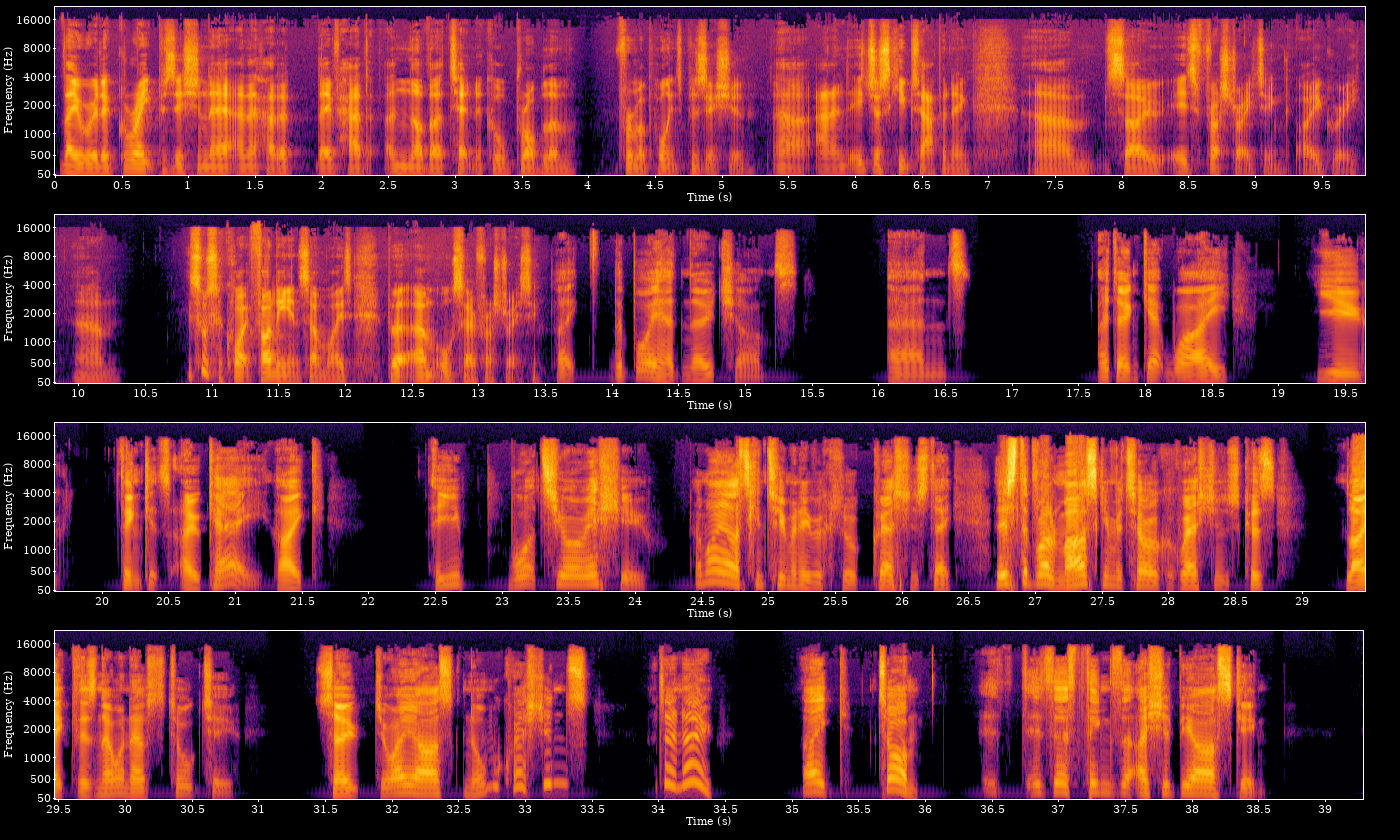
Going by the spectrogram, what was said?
they were in a great position there, and they've had a they've had another technical problem from a points position, uh, and it just keeps happening. Um, so it's frustrating. I agree. Um, it's also quite funny in some ways, but um, also frustrating. Like the boy had no chance, and I don't get why you think it's okay. Like, are you? What's your issue? Am I asking too many rhetorical questions today? This is the problem. I'm asking rhetorical questions because, like, there's no one else to talk to. So, do I ask normal questions? I don't know. Like, Tom, is, is there things that I should be asking?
